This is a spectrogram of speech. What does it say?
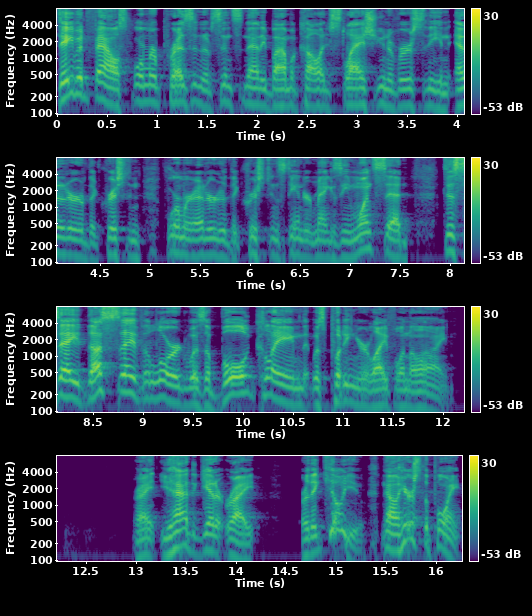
David Faust, former president of Cincinnati Bible College slash University and editor of the Christian, former editor of the Christian Standard magazine, once said, "To say, thus say the Lord, was a bold claim that was putting your life on the line." Right? You had to get it right, or they kill you. Now, here's the point.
